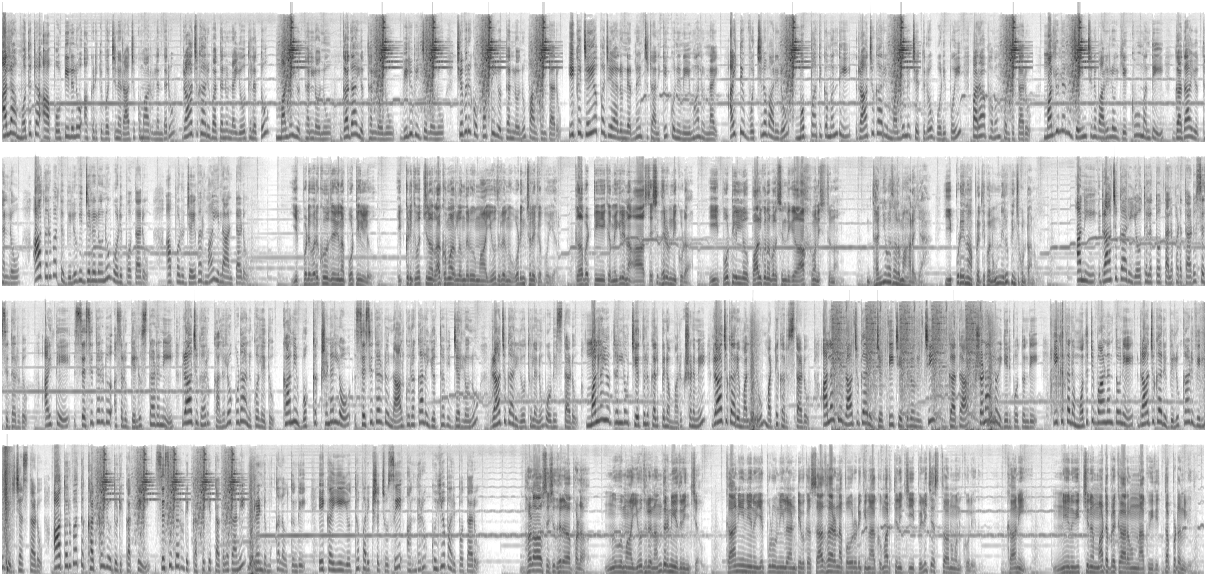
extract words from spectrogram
అలా మొదట ఆ పోటీలలో అక్కడికి వచ్చిన రాజకుమారులందరూ రాజుగారి వద్దనున్న యోధులతో మల్ల యుద్ధంలోనూ గదా యుద్ధంలోనూ విలువిద్యలోనూ చివరకు కత్తి యుద్ధంలోనూ పాల్గొంటారు. ఇక జయాపజయాలు నిర్ణయించటానికి కొన్ని నియమాలున్నాయి. అయితే వచ్చిన వారిలో ముప్పాతిక మంది రాజుగారి మల్లుల చేతిలో ఓడిపోయి పరాభవం పొందుతారు. మల్లులను జయించిన వారిలో ఎక్కువ మంది గదా యుద్ధంలో ఆ తరువాత విలువిద్యలలోనూ ఓడిపోతారు. అప్పుడు జయవర్మ ఇలా అంటాడు. ఇప్పటి వరకు జరిగిన పోటీల్లో ఇక్కడికి వచ్చిన రాకుమారులందరూ మా యోధులను ఓడించలేకపోయారు. కాబట్టి ఇక మిగిలిన ఆ శశిధరుణ్ణి కూడా ఈ పోటీల్లో పాల్గొనవలసిందిగా ఆహ్వానిస్తున్నాను. ధన్యవాదాలు మహారాజా. ఇప్పుడే నా ప్రతిభను నిరూపించుకుంటాను. అని రాజుగారి యోధులతో తలపడతాడు శశిధరుడు. అయితే శశిధరుడు అసలు గెలుస్తాడని రాజుగారు కలలో కూడా అనుకోలేదు. కాని ఒక్క క్షణంలో శశిధరుడు నాలుగు రకాల యుద్ధ విద్యల్లోనూ రాజుగారి యోధులను ఓడిస్తాడు. మల్ల యుద్ధంలో చేతులు కలిపిన మరుక్షణమే రాజుగారి మల్లుడు మట్టి కరుస్తాడు. అలాగే రాజుగారి జట్టి చేతిలో నుంచి గద క్షణాల్లో ఎగిరిపోతుంది. ఇక తన మొదటి బాణంతోనే రాజుగారి విలుకాడి విల్లు విరిచేస్తాడు. ఆ తరువాత ఖడ్గయోధుడి కత్తి శశిధరుడి కత్తికి తగలగానే రెండు ముక్కలవుతుంది. ఇక ఈ యుద్ధ పరీక్ష చూసి అందరూ కొయ్యబారిపోతారు. భళా శశిధర భళ. నువ్వు మా యోధులనందరినీ ఎదిరించావు. కానీ నేను ఎప్పుడూ నీలాంటి ఒక సాధారణ పౌరుడికి నా కుమార్తెనిచ్చి పెళ్ళి చేస్తాను అనుకోలేదు. కానీ నేను ఇచ్చిన మాట ప్రకారం నాకు ఇది తప్పటం లేదు.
